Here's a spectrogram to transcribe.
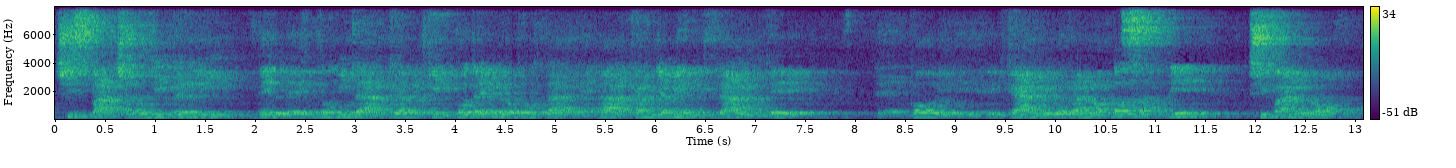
ci spacciano lì per lì delle novità che potrebbero portare a cambiamenti tali che eh, poi i canoni verranno abbassati, ci fanno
